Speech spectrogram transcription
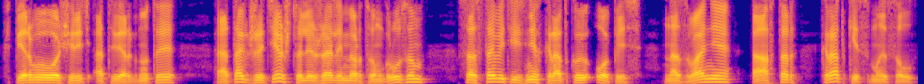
В первую очередь отвергнутые, а также те, что лежали мертвым грузом, составить из них краткую опись, название, автор, краткий смысл.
